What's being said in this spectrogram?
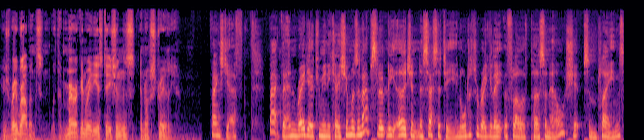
Here's Ray Robinson with American radio stations in Australia. Thanks, Jeff. Back then, radio communication was an absolutely urgent necessity in order to regulate the flow of personnel, ships, and planes,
